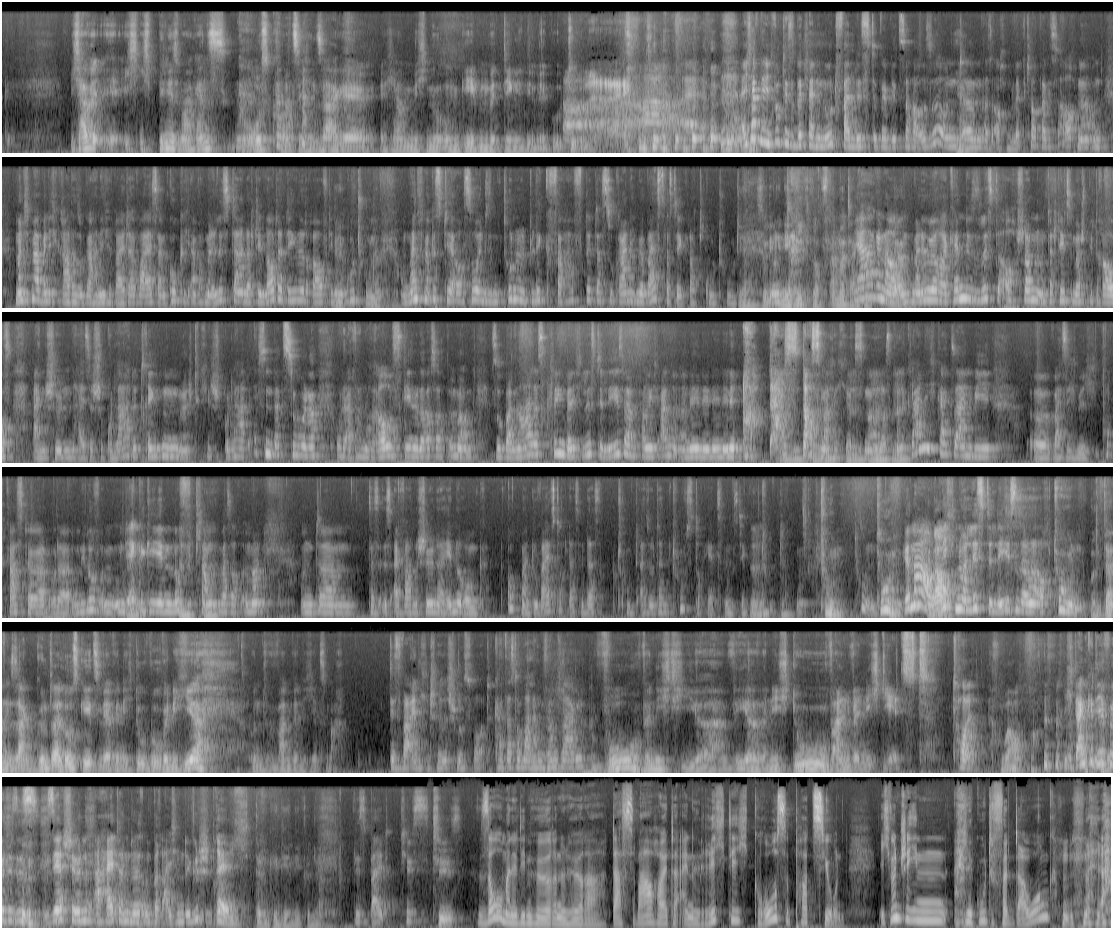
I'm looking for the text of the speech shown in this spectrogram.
Ich habe, ich, ich bin jetzt mal ganz großkotzig und sage, ich habe mich nur umgeben mit Dingen, die mir gut tun. Ah, ich habe nämlich wirklich so eine kleine Notfallliste bei mir zu Hause und ja. ähm, also auch im Laptop habe ich es auch. Ne? Und manchmal, wenn ich gerade so gar nicht weiter weiß, dann gucke ich einfach meine Liste an, da stehen lauter Dinge drauf, die ja. mir gut tun. Ja. Und manchmal bist du ja auch so in diesem Tunnelblick verhaftet, dass du gar nicht mehr weißt, was dir gerade gut tut. Ja, so der Energieknopf, einmal tanken. Ja, genau. Und meine Hörer kennen diese Liste auch schon und da steht zum Beispiel drauf, eine schöne heiße Schokolade trinken, ein Stückchen Schokolade Schokolade essen dazu oder, oder einfach nur rausgehen oder was auch immer. Und so banal es klingt, wenn ich Liste lese, dann fange ich an, nee, nee, nee, nee, ah, das, mhm. das mache ich jetzt. Ne? Und das kann eine Kleinigkeit sein wie, äh, weiß ich nicht, Podcast hören oder um die, Luft, um, um die Ecke gehen, Luft tanken, was auch immer. Und ähm, das ist einfach eine schöne Erinnerung. Guck mal, du weißt doch, dass ihr das tut. Also dann tust doch jetzt, wenn es dir gut mhm. tut. Ne? Tun. Tun. Tun. Genau. genau. Nicht nur Liste lesen, sondern auch tun. Und dann sagt Günther, los geht's. Wer, wenn nicht du? Wo, wenn nicht hier? Und wann, wenn ich jetzt mache? Das war eigentlich ein schönes Schlusswort. Kannst du das nochmal langsam sagen? Wo, wenn nicht hier? Wer, wenn nicht du? Wann, wenn nicht jetzt? Toll. Wow. Ich danke dir für dieses sehr schöne, erheiternde und bereichernde Gespräch. Danke dir, Nicola. Bis bald. Tschüss. Tschüss. So, meine lieben Hörerinnen und Hörer, das war heute eine richtig große Portion. Ich wünsche Ihnen eine gute Verdauung. Naja,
